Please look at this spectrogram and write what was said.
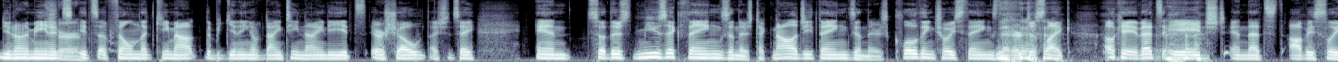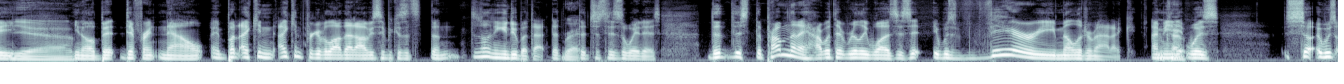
You know what I mean? It's Sure. it's a film that came out the beginning of 1990. It's or a show, I should say. And so there's music things and there's technology things and there's clothing choice things that are just like, okay, that's aged and that's obviously Yeah. you know a bit different now but i can i can forgive a lot of that obviously because it's then there's nothing you can do about that that, Right. that just is the way it is the this the problem that i had with it really was is it it was very melodramatic i mean Okay. it was so it was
